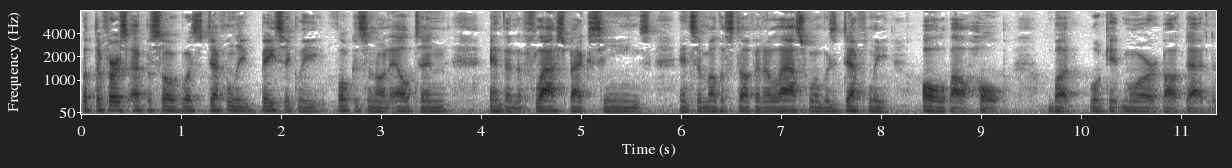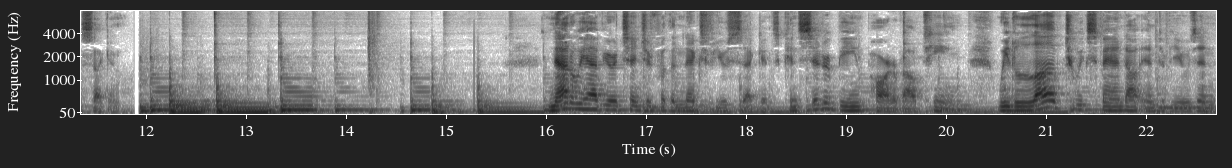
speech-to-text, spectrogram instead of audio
But the first episode was definitely basically focusing on Elton and then the flashback scenes and some other stuff. And the last one was definitely all about hope, but we'll get more about that in a second. Now that we have your attention for the next few seconds, consider being part of our team. We'd love to expand our interviews and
